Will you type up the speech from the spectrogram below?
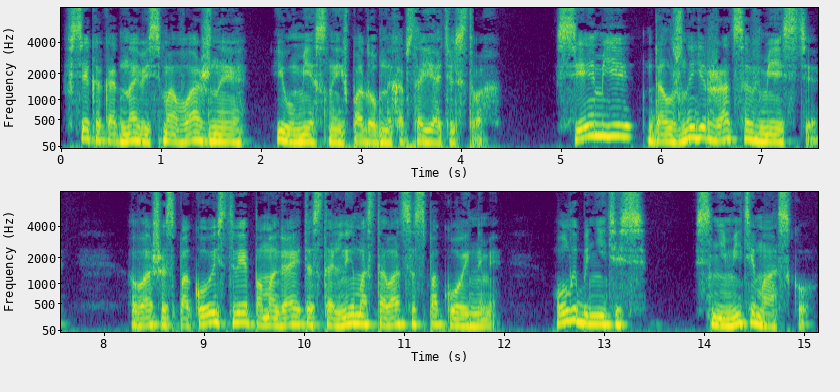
все как одна весьма важные и уместные в подобных обстоятельствах. Семьи должны держаться вместе. Ваше спокойствие помогает остальным оставаться спокойными. Улыбнитесь, снимите маску.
